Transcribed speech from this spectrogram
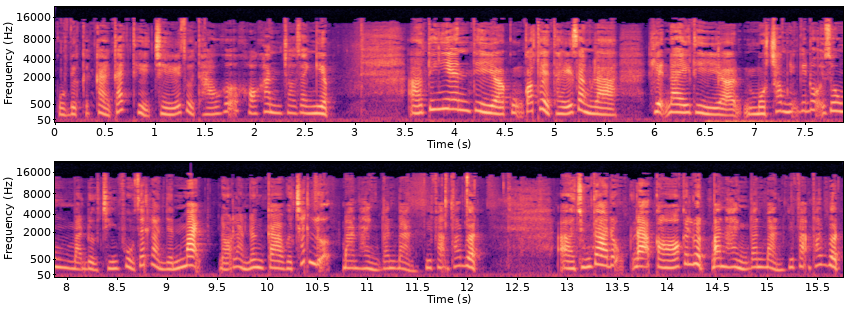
của việc cái cải cách thể chế rồi tháo gỡ khó khăn cho doanh nghiệp. À, tuy nhiên thì à, cũng có thể thấy rằng là hiện nay thì à, một trong những cái nội dung mà được chính phủ rất là nhấn mạnh đó là nâng cao cái chất lượng ban hành văn bản quy phạm pháp luật. À, chúng ta đã có cái luật ban hành văn bản quy phạm pháp luật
